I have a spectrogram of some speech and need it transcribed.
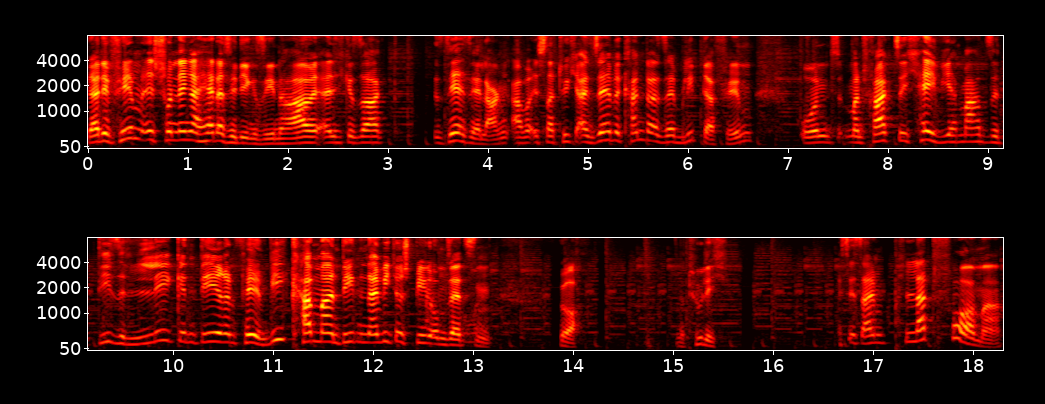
Ja, der Film ist schon länger her, dass ich den gesehen habe. Ehrlich gesagt, sehr, sehr lang. Aber ist natürlich ein sehr bekannter, sehr beliebter Film. Und man fragt sich, hey, wie machen sie diese legendären Film? Wie kann man den in ein Videospiel umsetzen? Ja, natürlich. Es ist ein Plattformer.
